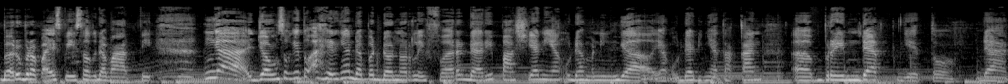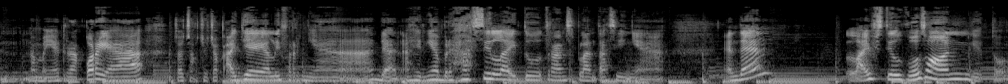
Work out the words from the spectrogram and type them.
Baru berapa episode udah mati. Enggak Jongsuk itu akhirnya dapat donor liver dari pasien yang udah meninggal yang udah dinyatakan uh, brain dead gitu. Dan namanya drakor ya cocok-cocok aja ya livernya. Dan akhirnya berhasil lah itu transplantasinya. And then life still goes on gitu.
